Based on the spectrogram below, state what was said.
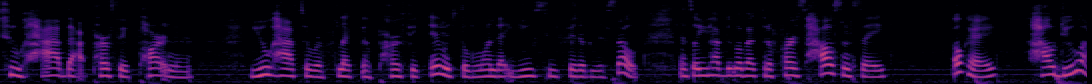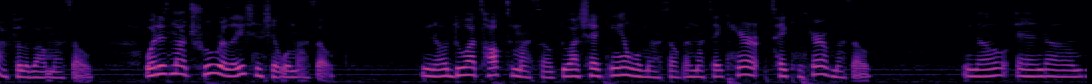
to have that perfect partner you have to reflect the perfect image the one that you see fit of yourself. And so you have to go back to the first house and say okay how do i feel about myself? What is my true relationship with myself you know, do I talk to myself? Do I check in with myself? Am I take care taking care of myself? You know, and um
